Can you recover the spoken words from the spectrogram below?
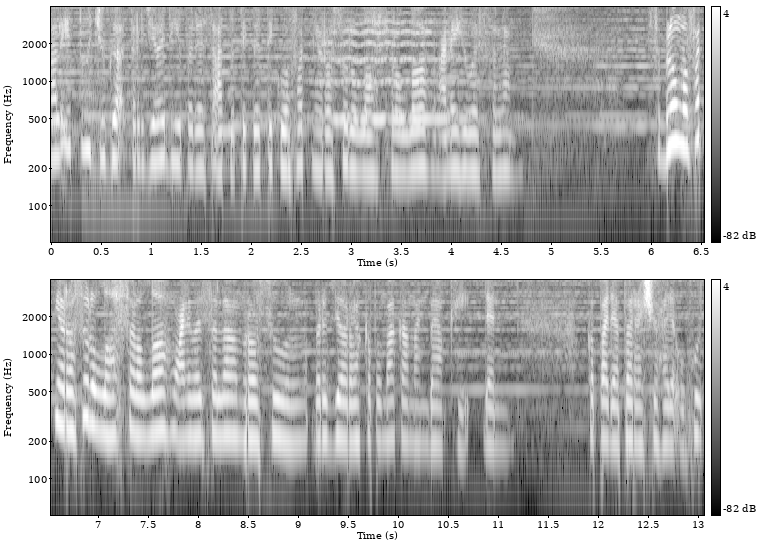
Hal itu juga terjadi pada saat detik-detik wafatnya Rasulullah SAW. Sebelum wafatnya Rasulullah SAW, Rasul berziarah ke pemakaman Baqi dan kepada para syuhada Uhud.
